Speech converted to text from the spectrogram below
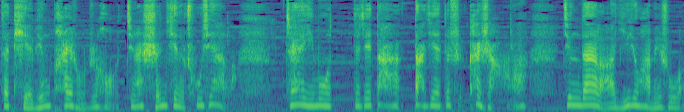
在铁平拍手之后，竟然神奇的出现了。这一幕，这这大大界都是看傻了，惊呆了啊！一句话没说，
